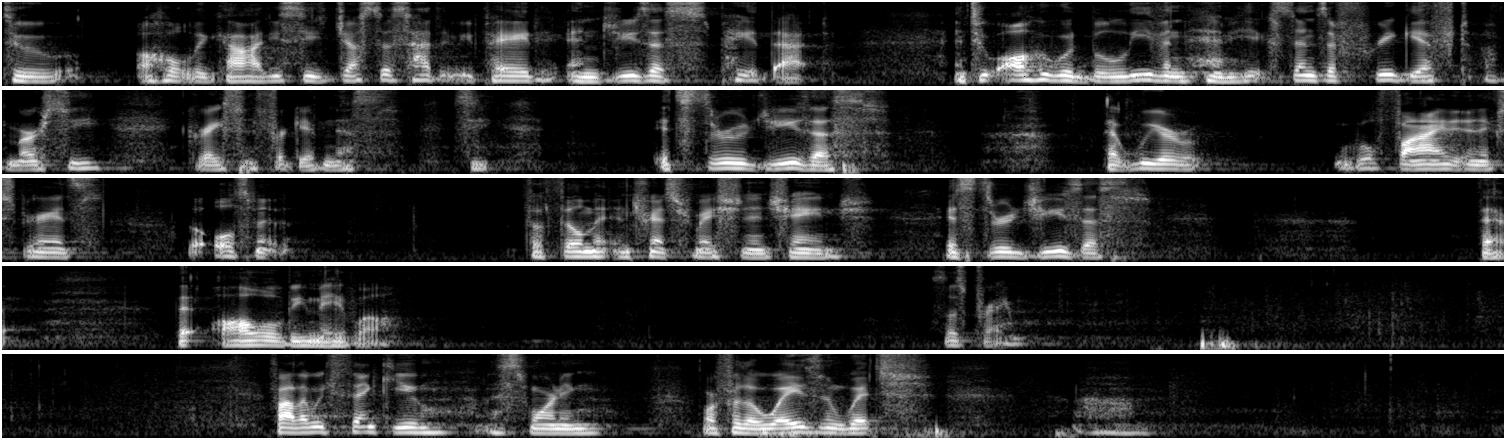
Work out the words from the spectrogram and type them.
to a holy God. You see, justice had to be paid, and Jesus paid that. And to all who would believe in him, he extends a free gift of mercy, grace, and forgiveness. See, it's through Jesus that we, are, we will find and experience the ultimate fulfillment and transformation and change. It's through Jesus that, that all will be made well. So let's pray. Father, we thank you this morning, Lord, for the ways in which um,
